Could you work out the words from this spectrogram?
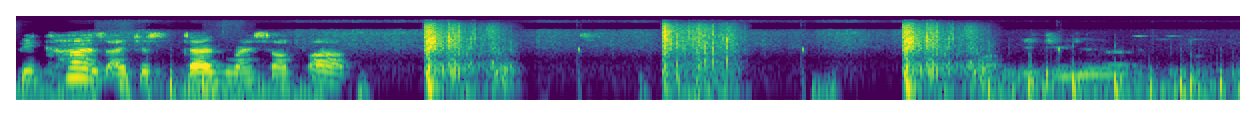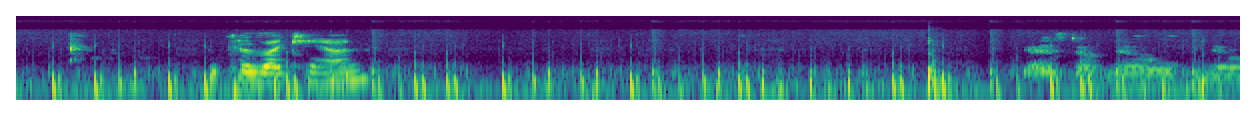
Because I just dug myself up. Um, did you do that? Because I can. You guys don't know, no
